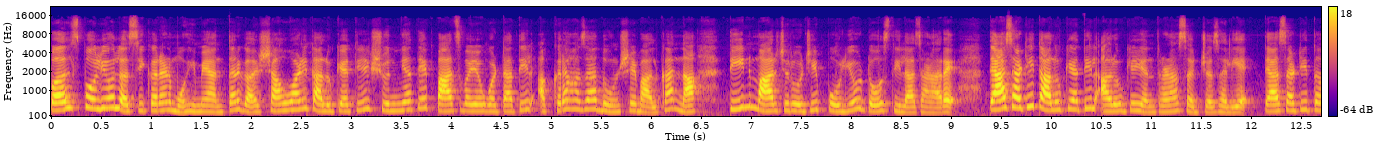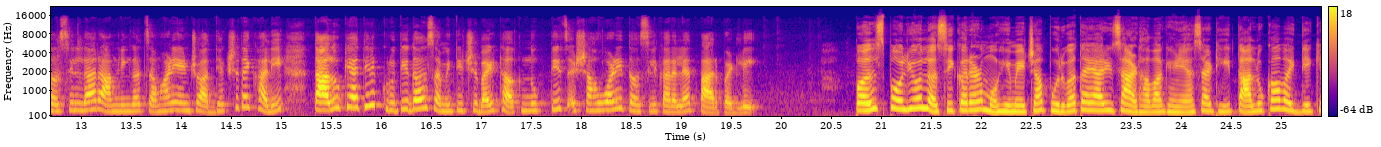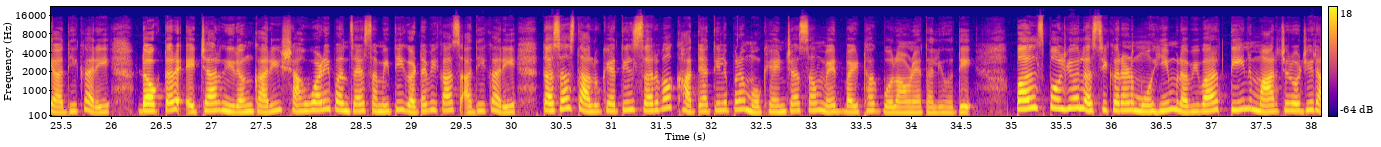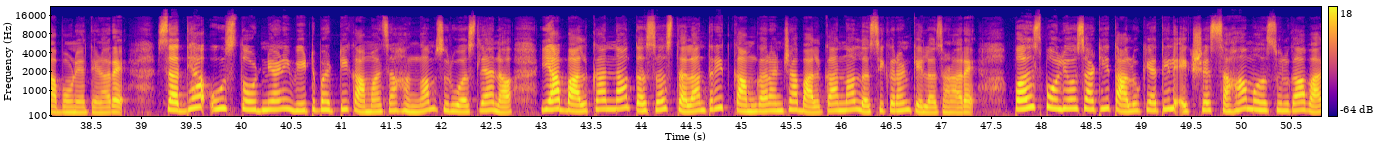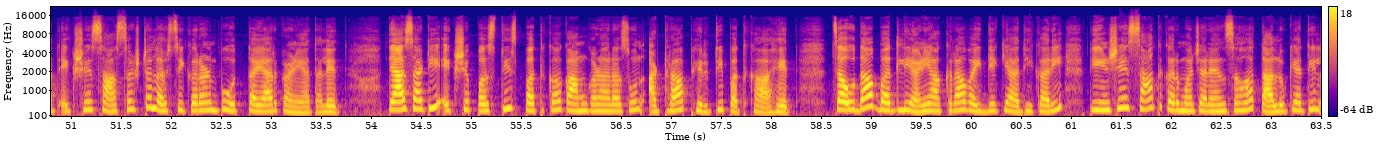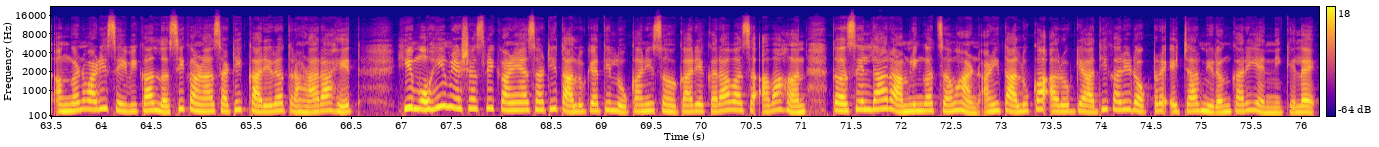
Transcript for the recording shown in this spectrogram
Pulse polio लसीकरण मोहिमेअंतर्गत शाहूवाडी तालुक्यातील शून्य ते पाच वयोगटातील अकरा हजार दोनशे बालकांना तीन मार्च रोजी पोलिओ डोस दिला जाणार आहे. त्यासाठी तालुक्यातील आरोग्य यंत्रणा सज्ज झाली आहे. त्यासाठी तहसीलदार रामलिंग चव्हाण यांच्या अध्यक्षतेखाली तालुक्यातील कृती दल समितीची बैठक नुकतीच शाहूवाडी तहसील कार्यालयात पार पडली. पल्स पोलिओ लसीकरण मोहिमेच्या पूर्वतयारीचा आढावा घेण्यासाठी तालुका वैद्यकीय अधिकारी doctor H R Nirankari Shahuwadi panchayat समिती गटविकास अधिकारी तसंच तालुक्यातील सर्व खात्यातील प्रमुख यांच्या समवेत बैठक बोलावण्यात आली होती. पल्स पोलिओ लसीकरण मोहीम रविवार तीन मार्च रोजी राबवण्यात येणार आहे. सध्या ऊस तोडणी आणि वीटभट्टी कामाचा हंगाम सुरू असल्यानं या बालकांना तसंच स्थलांतरित कामगारांच्या बालकांना लसीकरण केलं जाणार आहे. पल्स पोलिओसाठी तालुक्यातील एकशे सहा महसूल गावात एकशे सहासष्ट लसीकरण बूथ तयार करण्यात आलेत. त्यासाठी एकशे पस्तीस पथकं काम करणार असून अठरा फिरती पथकं आहेत. चौदा बदली आणि अकरा वैद्यकीय अधिकारी तीनशे सात कर्मचाऱ्यांसह तालुक्यातील अंगणवाडी सेविका लसीकरणासाठी कार्यरत राहणार आहेत. ही मोहीम यशस्वी करण्यासाठी तालुक्यातील लोकांनी सहकार्य करावं असं आवाहन तहसीलदार रामलिंग चव्हाण आणि तालुका आरोग्य अधिकारी डॉक्टर एच आर निरंकारी यांनी केलंय.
